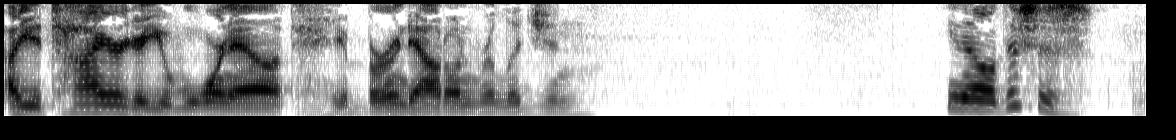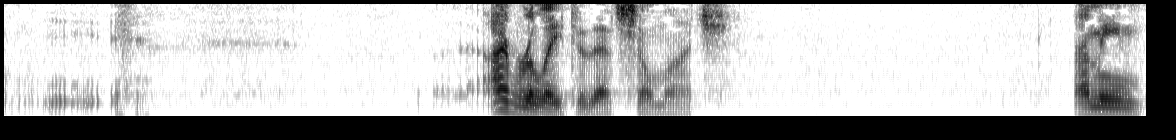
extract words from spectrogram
Are you tired? Are you worn out? Are you burned out on religion? You know, this is I relate to that so much. I mean,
